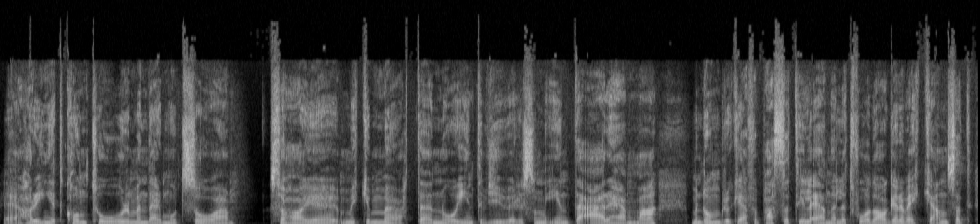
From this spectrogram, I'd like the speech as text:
Jag har inget kontor, men däremot så, så har jag mycket möten och intervjuer som inte är hemma. Men de brukar jag förpassa till en eller två dagar i veckan. Så att,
